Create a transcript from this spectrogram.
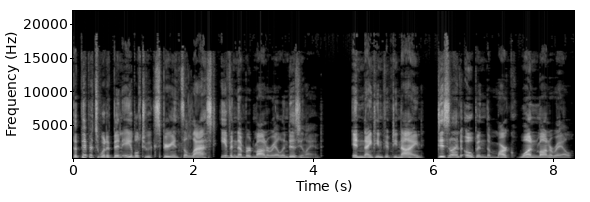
the Pippets would have been able to experience the last even numbered monorail in Disneyland. In 1959, Disneyland opened the Mark I monorail.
